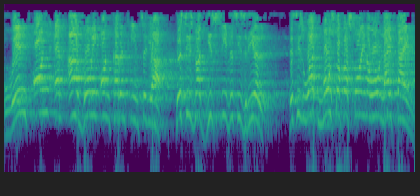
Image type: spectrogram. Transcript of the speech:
went on and are going on currently in Syria. This is not history, this is real. This is what most of us saw in our own lifetime.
